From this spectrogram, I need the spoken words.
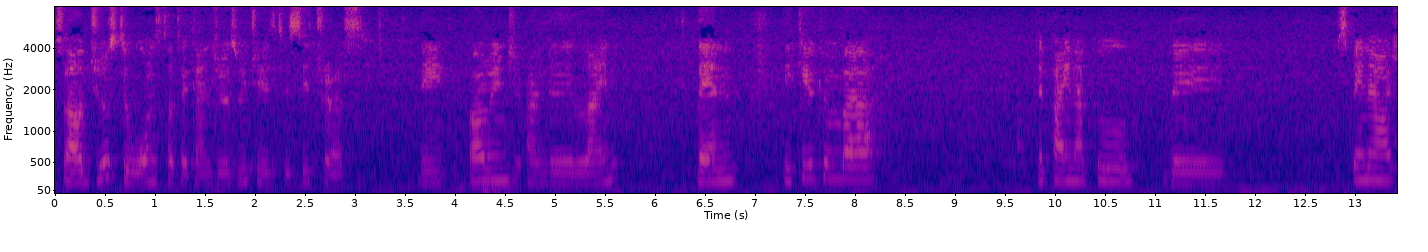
So i'll juice the ones that i can juice which is the citrus the orange and the lime. Then the cucumber the pineapple the spinach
